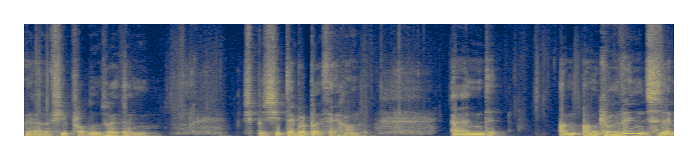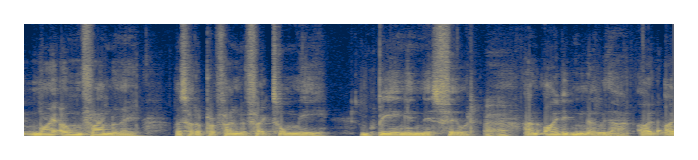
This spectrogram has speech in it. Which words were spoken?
we had a few problems with, and she, but she, they were both at home. And I'm, I'm convinced that my own family has had a profound effect on me being in this field. And I didn't know that. I, I,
